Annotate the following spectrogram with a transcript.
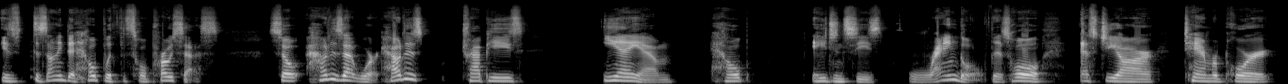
is designed to help with this whole process. So, how does that work? How does Trapeze EAM help agencies wrangle this whole SGR TAM report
